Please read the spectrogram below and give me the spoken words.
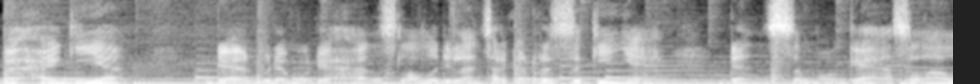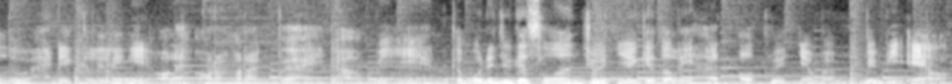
bahagia, dan mudah-mudahan selalu dilancarkan rezekinya dan semoga selalu dikelilingi oleh orang-orang baik, amin. Kemudian juga selanjutnya kita lihat outfitnya BBL.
